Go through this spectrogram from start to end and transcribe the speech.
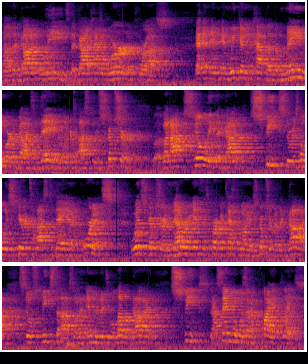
Uh, that God leads. That God has a word for us. And, and, and we can have the, the main word of God today delivered to us through Scripture. But I still believe that God speaks through His Holy Spirit to us today in accordance with Scripture and never against this perfect testimony of Scripture, but that God still speaks to us on an individual level. God speaks. Now, Samuel was in a quiet place.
